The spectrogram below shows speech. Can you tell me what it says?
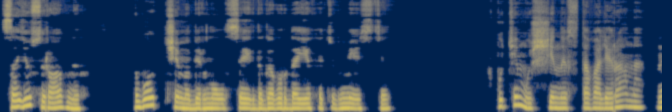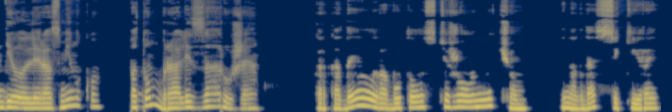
Союз равных. Вот чем обернулся их договор доехать вместе. Пути мужчины вставали рано, делали разминку потом брались за оружие. Каркадейл работал с тяжелым мечом, иногда с секирой.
